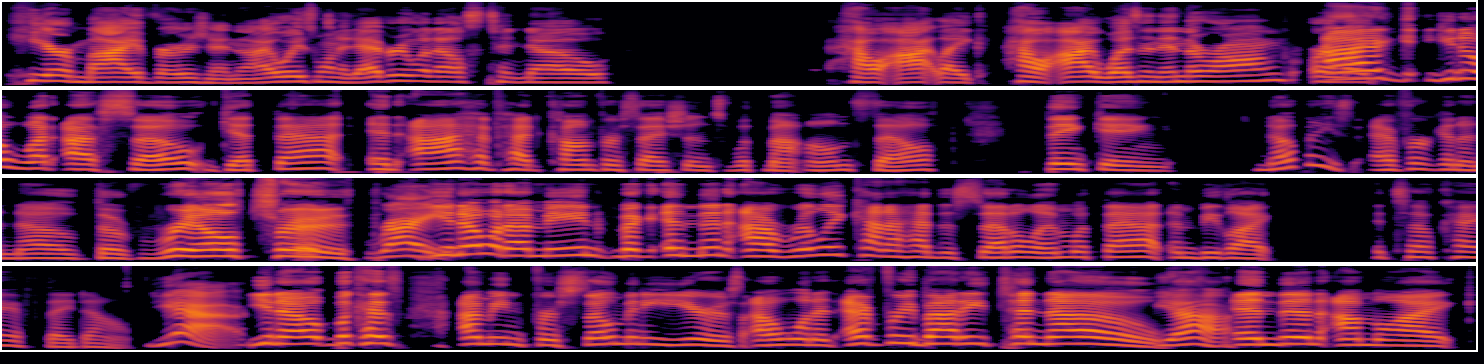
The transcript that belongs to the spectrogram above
hear my version. And I always wanted everyone else to know how I like how I wasn't in the wrong or I, like g- you know what? I so get that. And I have had conversations with my own self thinking nobody's ever going to know the real truth. right. You know what I mean? But, and then I really kind of had to settle in with that and be like, it's okay if they don't. yeah. You know, because I mean, for so many years, I wanted everybody to know. Yeah. And then I'm like,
